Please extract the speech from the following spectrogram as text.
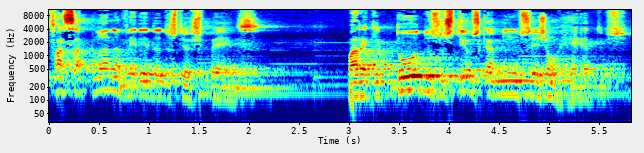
Faça plana a vereda dos teus pés, para que todos os teus caminhos sejam retos.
